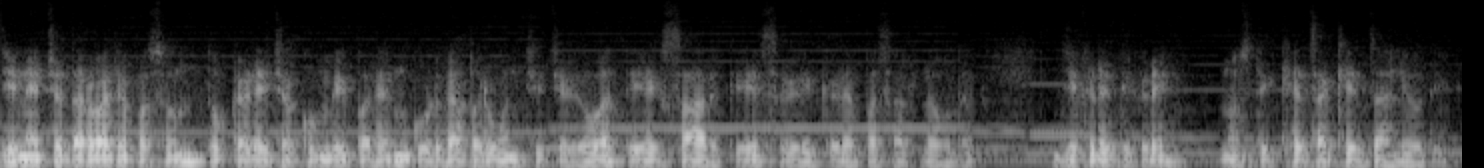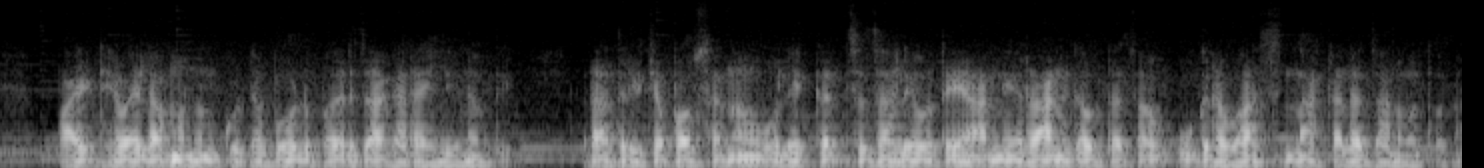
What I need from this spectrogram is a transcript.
जिन्याच्या दरवाजापासून तो कडेच्या कुंभीपर्यंत गुडघाभर उंचीचे गवत एकसारखे सगळीकडे पसरलं होतं. जिकडे तिकडे नुसती खेचाखेच झाली होती. पाय ठेवायला म्हणून कुठं बोटभर जागा राहिली नव्हती. रात्रीच्या पावसानं ओले कच्च झाले होते आणि रान गवताचा उग्रवास नाकाला जाणवत होता.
